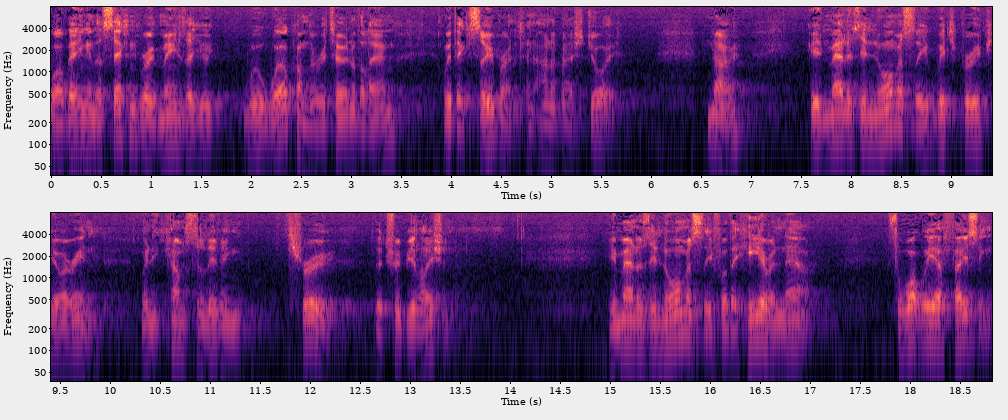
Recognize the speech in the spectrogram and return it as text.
while being in the second group means that you will welcome the return of the Lamb with exuberant and unabashed joy. No, it matters enormously which group you are in when it comes to living through the tribulation. It matters enormously for the here and now, for what we are facing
